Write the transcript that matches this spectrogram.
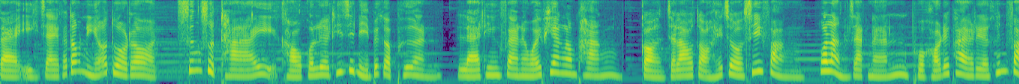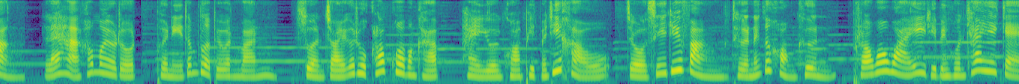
แต่อีกใจก็ต้องหนีเอาตัวรอด ซึ่งสุดท้ายเขาก็เลือกที่จะหนีไปกับเพื่อน และทิ้งแฟนเอาไว้เพียงลำพัง ก่อนจะเล่าต่อให้โจซี่ฟังว่าหลังจากนั้นพวกเขาได้พายเรือขึ้นฝั่ง และหาขโมยรถเพื่อหนีตำรวจไปวันๆ ส่วนจอยก็ถูกครอบครัวบังคับ ให้โยนความผิดมาที่เขา โจซี่ที่ฟังเธอนั้นก็ของขึ้น เพราะว่าไว้ที่เป็นคนฆ่ายายแก่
